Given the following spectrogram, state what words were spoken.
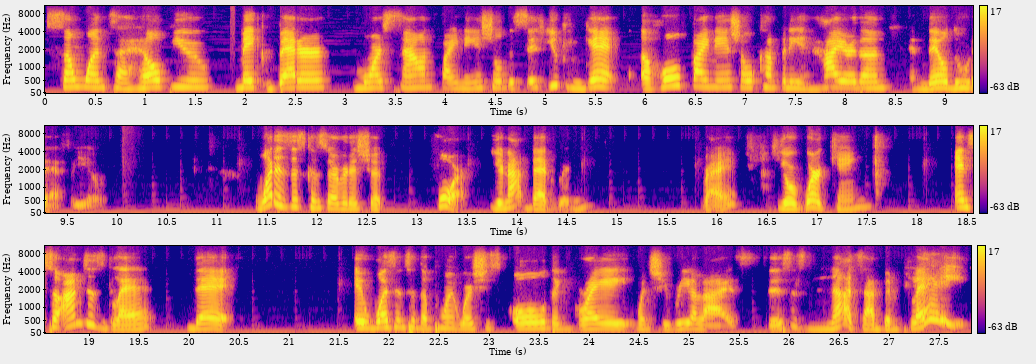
someone to help you make better, more sound financial decisions, you can get a whole financial company and hire them, and they'll do that for you. What is this conservatorship for? You're not bedridden, right? you're working. And so I'm just glad that it wasn't to the point where she's old and gray when she realized this is nuts. I've been played.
